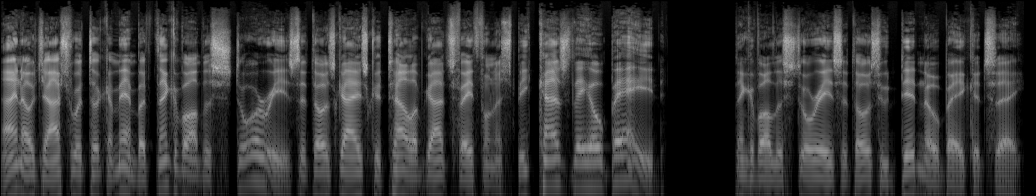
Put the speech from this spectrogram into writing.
I know Joshua took them in, but think of all the stories that those guys could tell of God's faithfulness because they obeyed. Think of all the stories that those who didn't obey could say.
